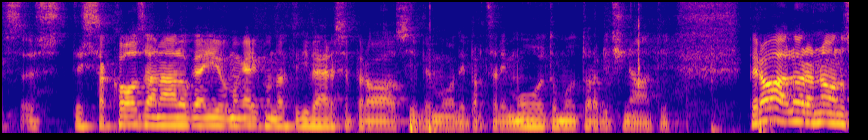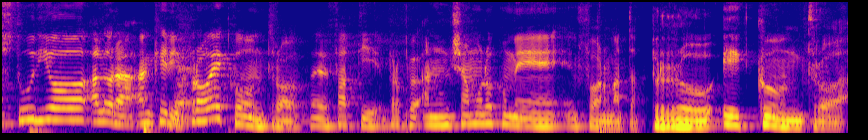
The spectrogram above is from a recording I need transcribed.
stessa cosa analoga io magari con date diverse, però sì, abbiamo dei parziali molto molto ravvicinati. Però allora no, lo studio, allora anche lì pro e contro, Eh, infatti proprio annunciamolo come format. Pro e contro.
